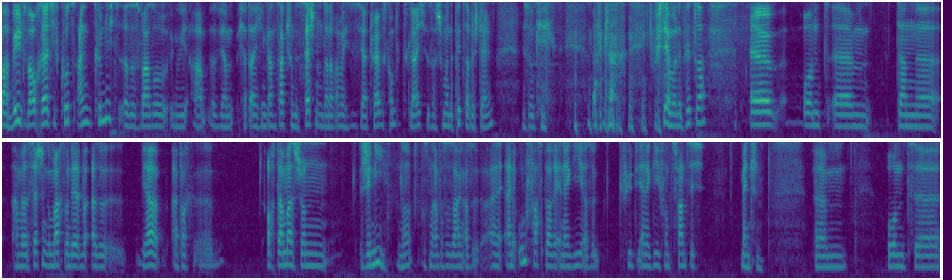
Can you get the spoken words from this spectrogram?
war wild, war auch relativ kurz angekündigt. Also es war so irgendwie, abend- also wir haben, ich hatte eigentlich den ganzen Tag schon eine Session und dann auf einmal hieß es ja, Travis kommt jetzt gleich, du sollst schon mal eine Pizza bestellen. Ich so, okay, alles klar, ich bestelle mal eine Pizza. Ähm, und ähm, dann äh, haben wir das Session gemacht und er, also ja, einfach äh, auch damals schon Genie, ne? muss man einfach so sagen. Also eine, eine unfassbare Energie, also gefühlt die Energie von 20 Menschen. Ähm, und äh,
